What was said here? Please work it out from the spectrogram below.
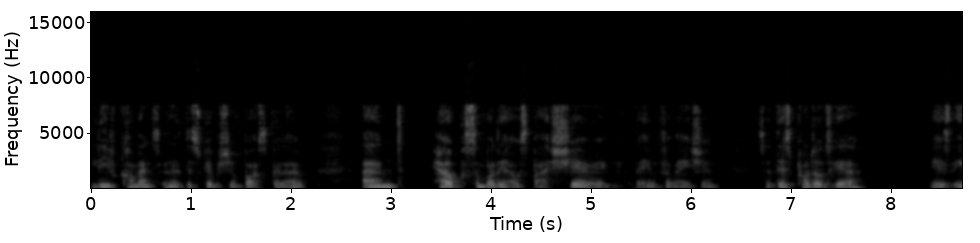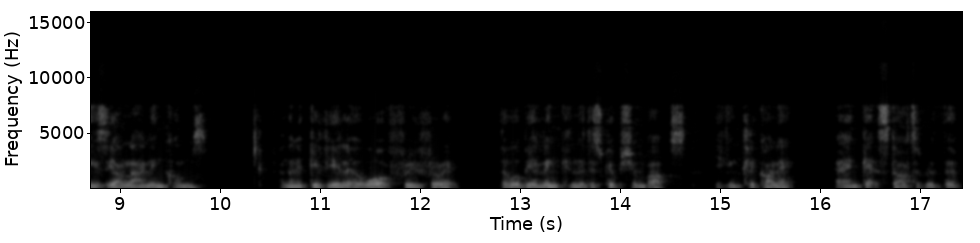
leave comments in the description box below and help somebody else by sharing the information. So this product here is Easy Online Incomes. I'm going to give you a little walkthrough through it. There will be a link in the description box. You can click on it and get started with the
